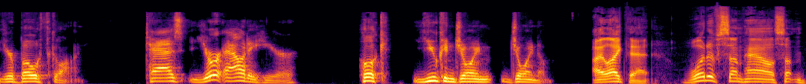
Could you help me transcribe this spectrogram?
you're both gone. Taz, you're out of here. Hook, you can join join them. I like that. What if somehow something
